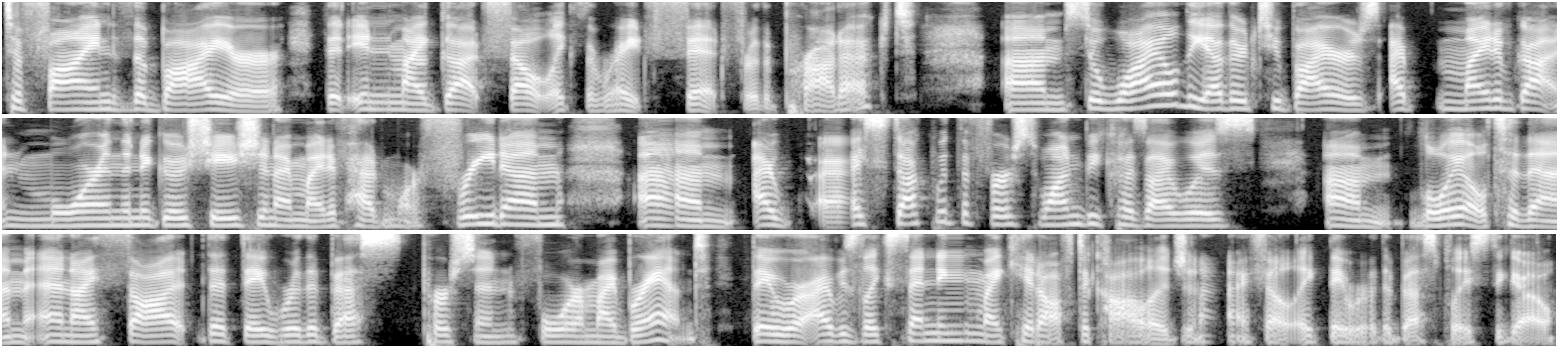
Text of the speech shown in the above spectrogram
to find the buyer that in my gut felt like the right fit for the product. Um, so while the other two buyers, I might have gotten more in the negotiation, I might have had more freedom. Um, I I stuck with the first one because I was um, loyal to them and i thought that they were the best person for my brand they were i was like sending my kid off to college and i felt like they were the best place to go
